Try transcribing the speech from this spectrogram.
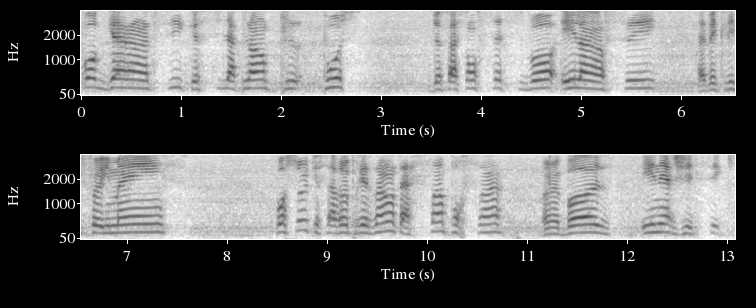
pas garanti que si la plante pousse de façon sativa, élancée, avec les feuilles minces, pas sûr que ça représente à 100% un buzz énergétique.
